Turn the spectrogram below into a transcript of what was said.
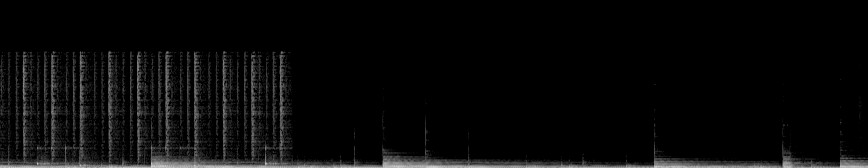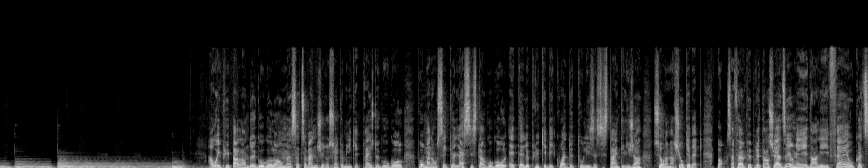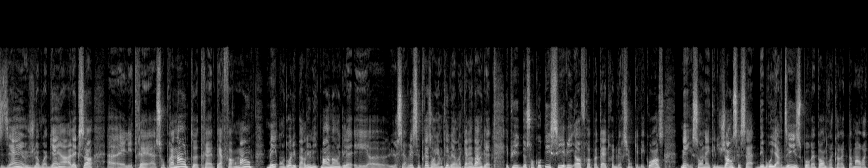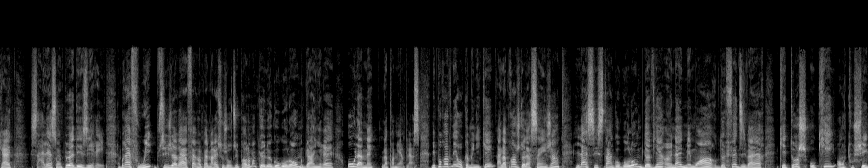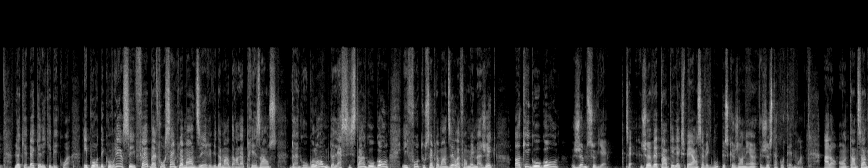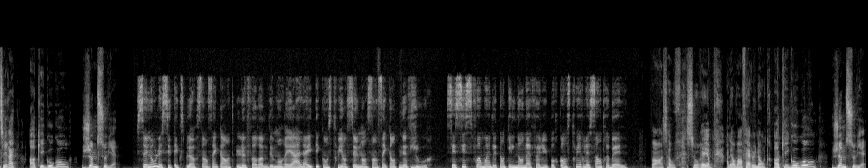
Ah oui, puis parlant de Google Home, cette semaine, j'ai reçu un communiqué de presse de Google pour m'annoncer que l'assistant Google était le plus québécois de tous les assistants intelligents sur le marché au Québec. Bon, ça fait un peu prétentieux à dire, mais dans les faits, au quotidien, je le vois bien. Hein. Alexa, euh, elle est très euh, surprenante, très performante, mais on doit lui parler uniquement en anglais et euh, le service est très orienté vers le Canada anglais. Et puis, de son côté, Siri offre peut-être une version québécoise, mais son intelligence et sa débrouillardise pour répondre correctement aux requêtes, ça laisse un peu à désirer. Bref, oui, si j'avais à faire un palmarès aujourd'hui, probablement que le Google Home gagnerait haut la main la première place. Mais pour revenir au communiqué, à l'approche de la Saint-Jean, l'assistant Google Home devient un aide-mémoire de faits divers qui touchent ou qui ont touché le Québec et les Québécois. Et pour découvrir ces faits, il ben, faut simplement dire, évidemment, dans la présence d'un Google Home, de l'assistant Google, il faut tout simplement dire la formule magique OK Google, je me souviens. Tiens, je vais tenter l'expérience avec vous puisque j'en ai un juste à côté de moi. Alors, on tente ça en direct. OK Google, je me souviens. Selon le site Explore 150, le Forum de Montréal a été construit en seulement 159 jours. C'est six fois moins de temps qu'il n'en a fallu pour construire le Centre Bell. Bon, ça vous fait sourire. Allez, on va en faire une autre. OK Google, je me souviens.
